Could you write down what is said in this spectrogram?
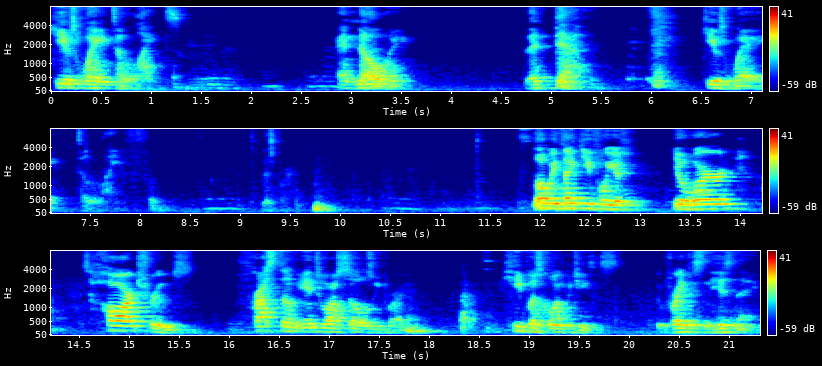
gives way to light, and knowing that death gives way to life. Let's pray. Lord, we thank you for your, your word, it's hard truths. Press them into our souls, we pray. Keep us going for Jesus. We pray this in his name.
